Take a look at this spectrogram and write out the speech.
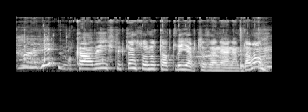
Kahve mi? Kahve içtikten sonra tatlıyı yapacağız anneannem tamam mı?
